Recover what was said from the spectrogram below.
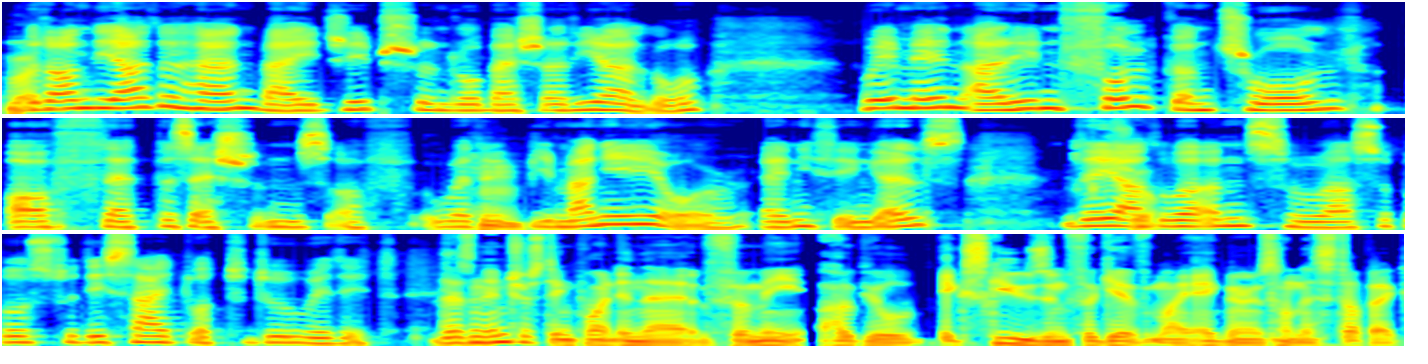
Right. But on the other hand, by Egyptian law, by Sharia law, women are in full control of their possessions, of whether it hmm. be money or anything else. They Sure. are the ones who are supposed to decide what to do with it. There's an interesting point in there for me. I hope you'll excuse and forgive my ignorance on this topic,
